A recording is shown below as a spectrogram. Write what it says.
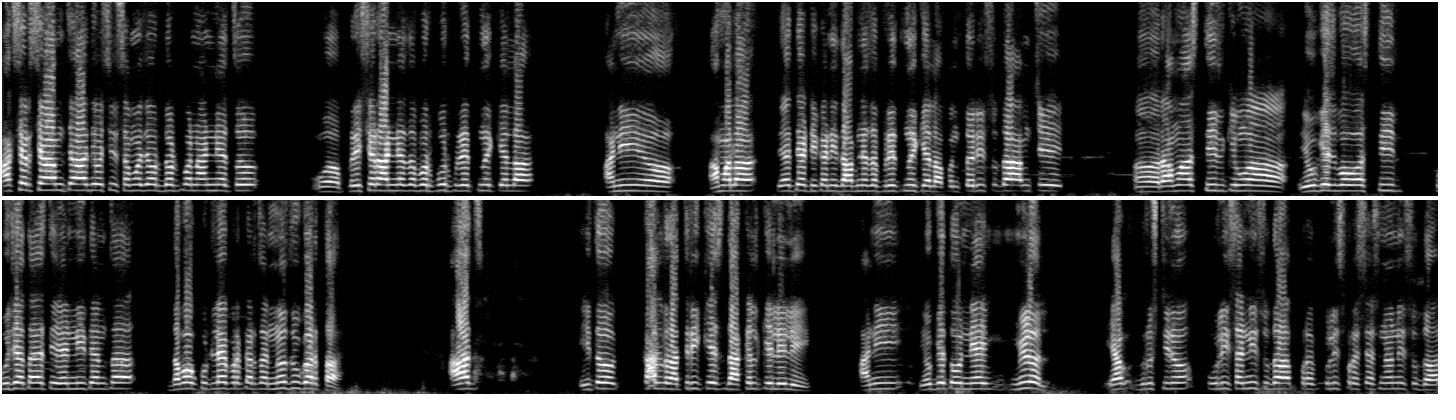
अक्षरशः आमच्या आदिवासी समाजावर दडपण आणण्याचं व प्रेशर आणण्याचा भरपूर प्रयत्न केला आणि आम्हाला त्या त्या ठिकाणी दाबण्याचा प्रयत्न केला. पण तरीसुद्धा आमचे रामा असतील किंवा योगेश भाऊ असतील पूजाता असतील यांनी त्यांचा दबाव कुठल्याही प्रकारचा न जुगारता आज इथं काल रात्री केस दाखल केलेले आणि योग्य तो न्याय मिळल या दृष्टीनं पोलिसांनी सुद्धा प्र पोलीस प्रशासनाने सुद्धा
